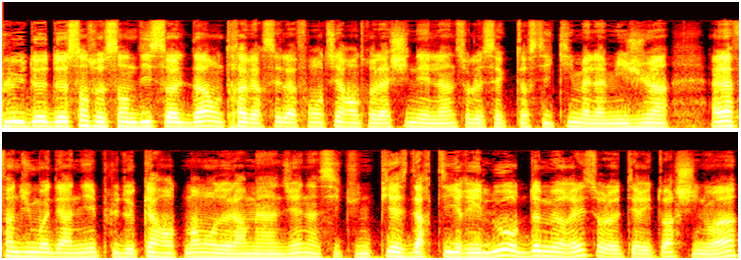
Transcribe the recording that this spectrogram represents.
Plus de 270 soldats ont traversé la frontière entre la Chine et l'Inde sur le secteur Sikkim à la mi-juin. À la fin du mois dernier, plus de 40 membres de l'armée indienne ainsi qu'une pièce d'artillerie lourde demeuraient sur le territoire chinois.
